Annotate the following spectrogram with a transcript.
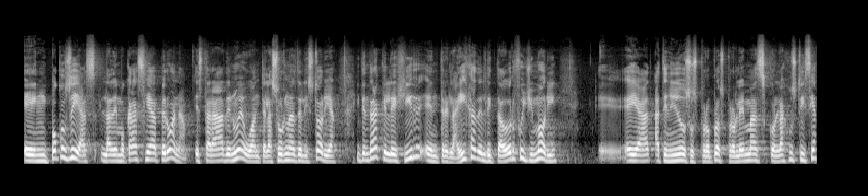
En pocos días, la democracia peruana estará de nuevo ante las urnas de la historia y tendrá que elegir entre la hija del dictador Fujimori ella ha tenido sus propios problemas con la justicia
